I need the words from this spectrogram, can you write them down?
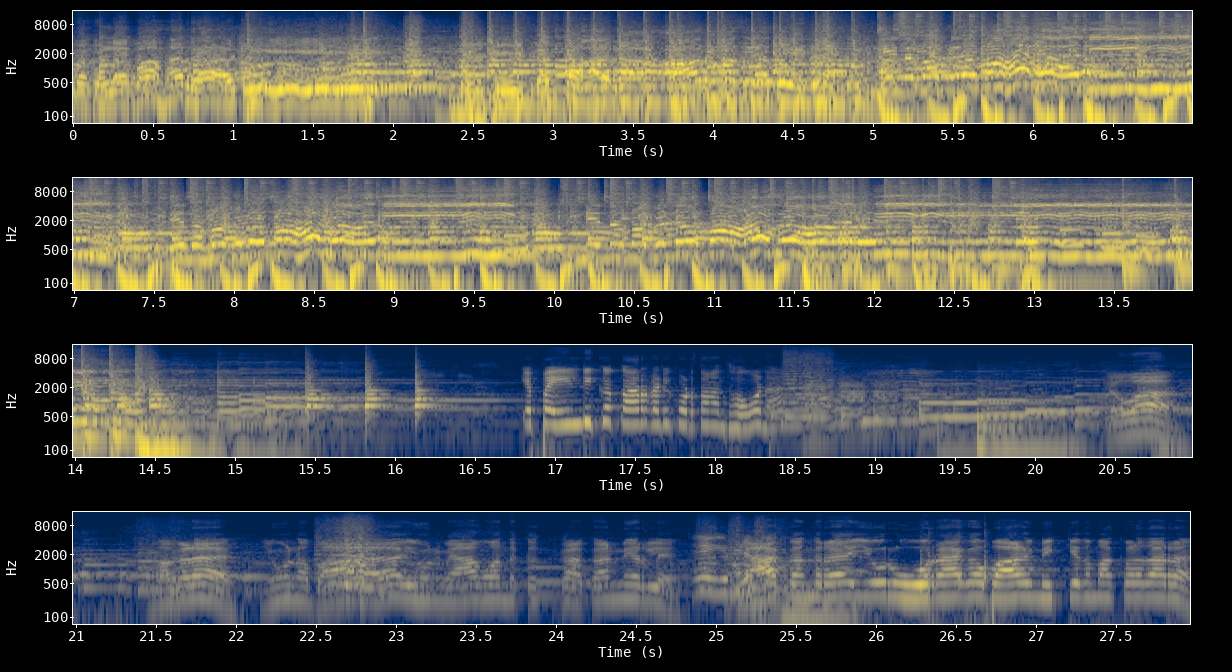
ನಿನ್ನ ಮಗಳ ಮಹಾರಾಣಿ ಕಣ್ಣಿರ್ಲಿ. ಯಾಕಂದ್ರ ಇವ್ರ ಊರಾಗ ಬಾಳ ಮಿಕ್ಕಿದ ಮಕ್ಕಳದಾರ.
